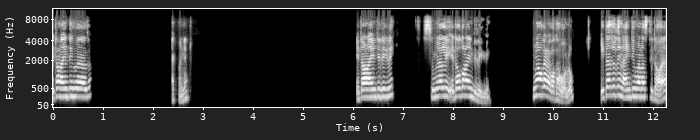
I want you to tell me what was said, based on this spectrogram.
এটা নাইনটি হয়ে আছে। এক মিনিট। এটা নাইনটি ডিগ্রি। সিমিলারলি এটাও তো নাইনটি ডিগ্রি। তুমি আমাকে একটা কথা বলো। এটা যদি নাইনটি মাইনাস থিটা হয়,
